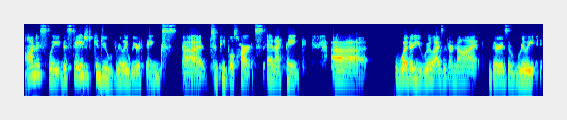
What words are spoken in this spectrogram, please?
honestly, the stage can do really weird things uh, to people's hearts. And I think uh, whether you realize it or not, there is a really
